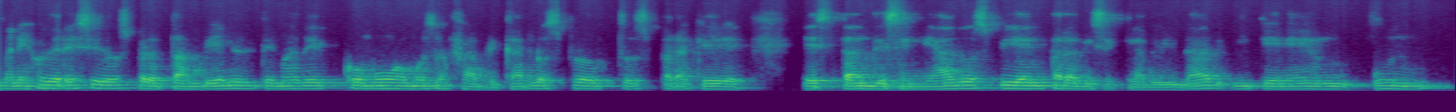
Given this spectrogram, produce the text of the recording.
manejo de residuos, pero también el tema de cómo vamos a fabricar los productos para que están diseñados bien para reciclabilidad y tienen un,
